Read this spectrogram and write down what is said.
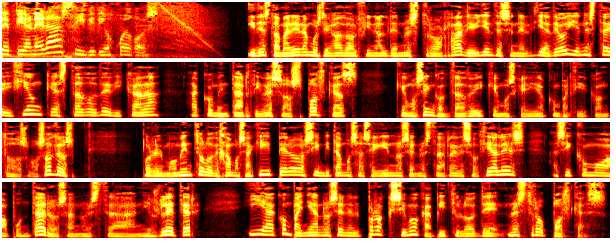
de pioneras y videojuegos. Y de esta manera hemos llegado al final de nuestro Radio Oyentes en el día de hoy, en esta edición que ha estado dedicada a comentar diversos podcasts que hemos encontrado y que hemos querido compartir con todos vosotros. Por el momento lo dejamos aquí, pero os invitamos a seguirnos en nuestras redes sociales, así como a apuntaros a nuestra newsletter y a acompañarnos en el próximo capítulo de nuestro podcast.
